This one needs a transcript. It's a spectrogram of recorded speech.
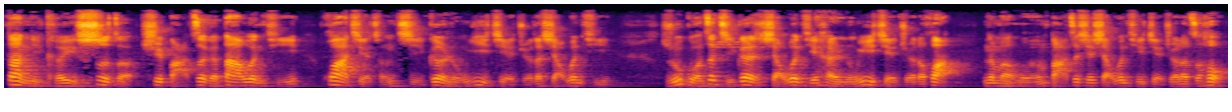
但你可以试着去把这个大问题化解成几个容易解决的小问题。如果这几个小问题很容易解决的话，那么我们把这些小问题解决了之后，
